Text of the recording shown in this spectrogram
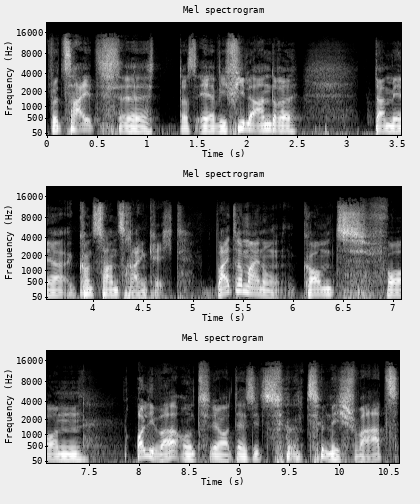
wird Zeit, äh, dass er wie viele andere da mehr Konstanz reinkriegt. Weitere Meinung kommt von Oliver und ja, der sieht ziemlich schwarz.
